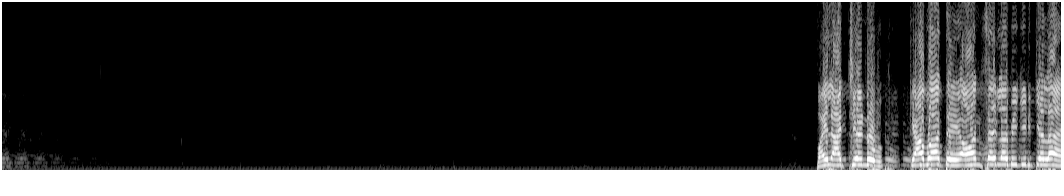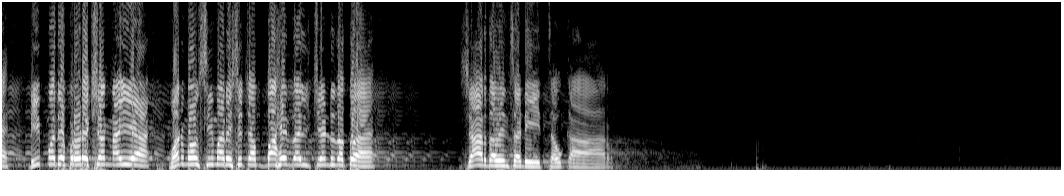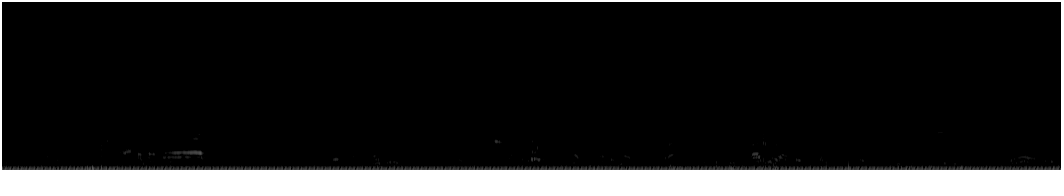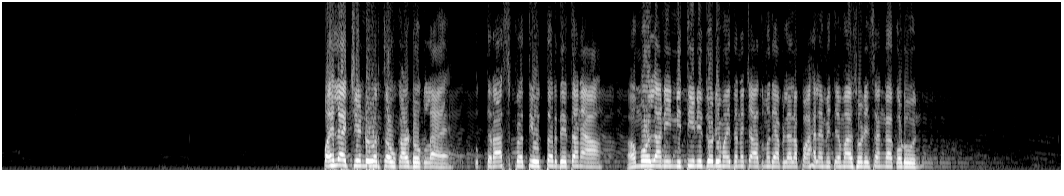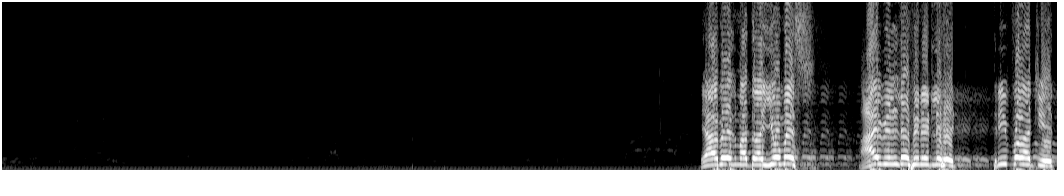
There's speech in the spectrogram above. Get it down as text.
पहिला चेंडू क्या बात आहे. ऑन साइडला बिगिट केलाय. डीपमध्ये प्रोडक्शन नाहीये. वन बाउंस सीमारेषेच्या बाहेर जाईल चेंडू जातोय. चार धावेंसाठी चौकार. पहिल्या चेंडूवर चौकार ठोकलाय. उत्तरास प्रतिउत्तर देताना अमोल आणि नितीन जोडी मैदानाच्या आतमध्ये आपल्याला पाहायला मिळते मासोडी संघाकडून. यावेळेस मात्र युमेस आय विल डेफिनेटली हिट त्रिफळाची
